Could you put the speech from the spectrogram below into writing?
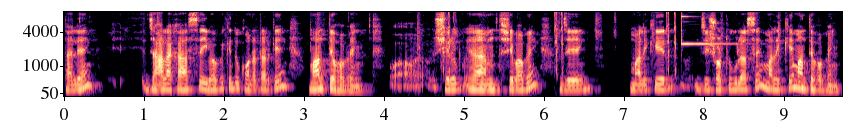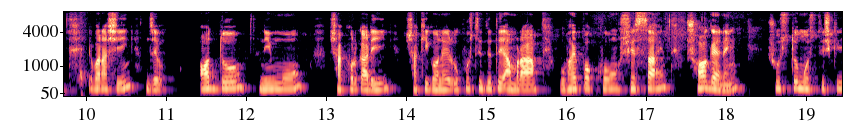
তাহলে যা লেখা আছে এইভাবে কিন্তু কন্ট্রাক্টরকে মানতে হবে। সেরূপ সেভাবে যে মালিকের যে শর্তগুলো আছে মালিককে মানতে হবে। এবার আসি যে অদ্য নিম্ন স্বাক্ষরকারী সাক্ষীগণের উপস্থিতিতে আমরা উভয় পক্ষ স্বেচ্ছায় স্বজ্ঞানে সুস্থ মস্তিষ্কে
